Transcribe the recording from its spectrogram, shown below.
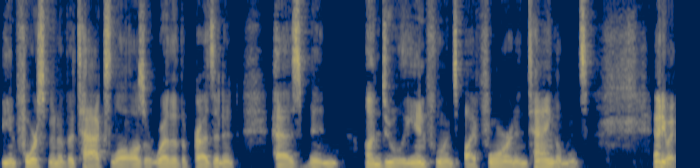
the enforcement of the tax laws or whether the president has been unduly influenced by foreign entanglements. Anyway,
